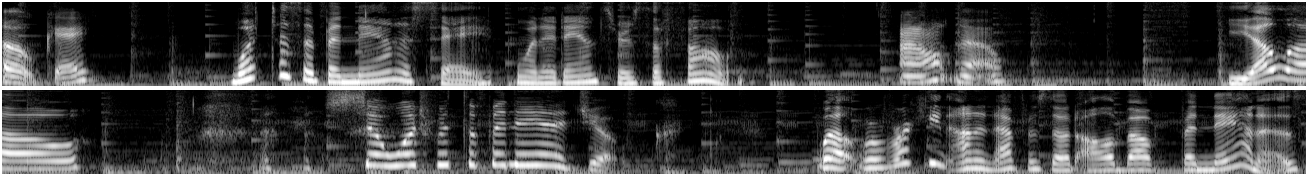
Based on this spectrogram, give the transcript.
Okay. What does a banana say when it answers the phone? I don't know. Yellow. So what's with the banana joke? Well, we're working on an episode all about bananas.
